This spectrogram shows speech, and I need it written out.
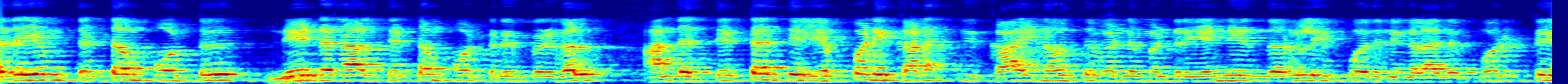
எதையும் திட்டம் போட்டு நீண்ட நாள் திட்டம் போட்டிருப்பீர்கள். அந்த திட்டத்தில் எப்படி கணக்கு காய் நவுத்த வேண்டும் என்று எண்ணியிருந்தவர்கள் இப்போது நீங்கள் அதை பொருட்டு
